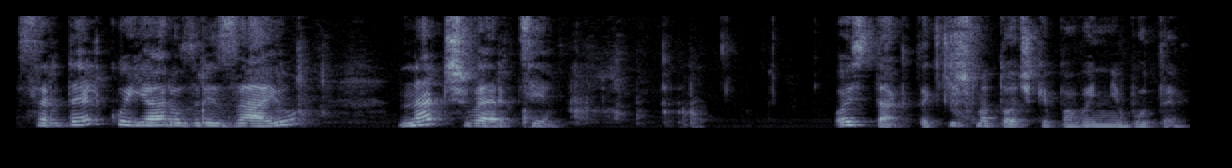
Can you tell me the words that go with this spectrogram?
сардельку я розрізаю на чверті. Ось так, такі шматочки повинні бути.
